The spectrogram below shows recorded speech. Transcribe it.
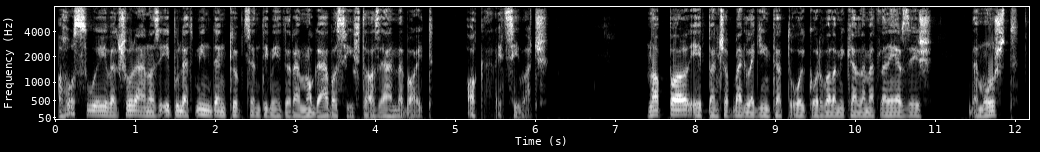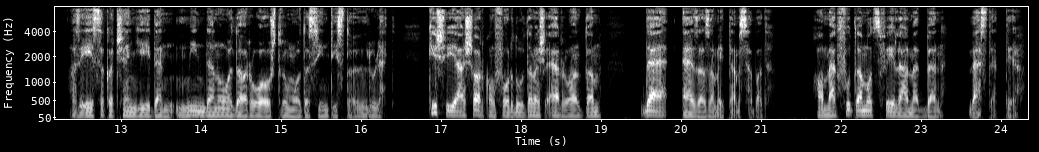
A hosszú évek során az épület minden köbcentiméteren magába szívta az elmebajt, akár egy szivacs. Nappal éppen csak meglegyintett olykor valami kellemetlen érzés, de most az éjszaka csendjében minden oldalról ostromolt a szintiszta őrület. Kis hián sarkon fordultam és elrohantam, de ez az, amit nem szabad. Ha megfutamodsz félelmedben, vesztettél.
